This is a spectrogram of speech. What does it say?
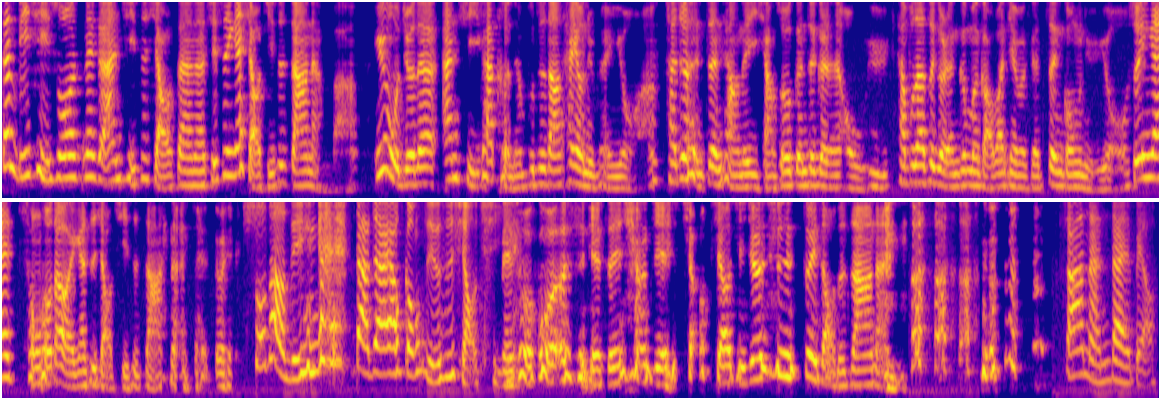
但比起说那个安琪是小三呢，其实应该小琪是渣男吧？因为我觉得安琪他可能不知道他有女朋友啊，他就很正常的想说跟这个人偶遇，他不知道这个人根本搞半天有个正宫女友，所以应该从头到尾应该是小七是渣男才对。说到底，应该大家要攻击的是小七。没错，过了二十年，真相揭晓，小七就是最早的渣男。渣男代表。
